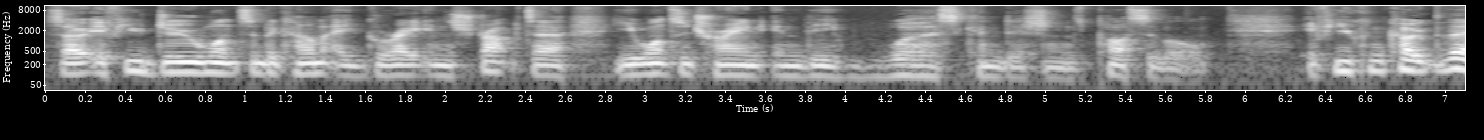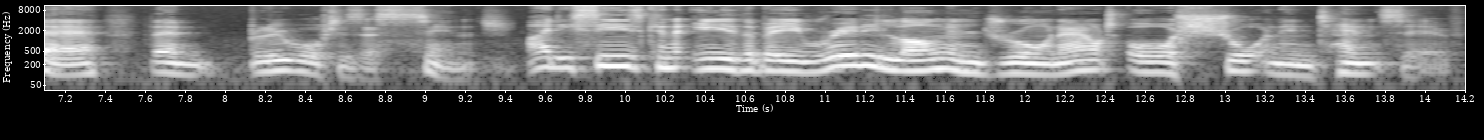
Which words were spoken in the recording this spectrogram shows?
So if you do want to become a great instructor, you want to train in the worst conditions possible. If you can cope there, then blue water's a cinch. IDCs can either be really long and drawn out or short and intensive.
